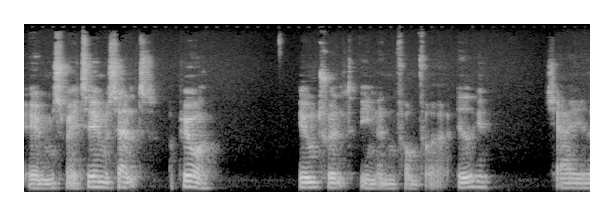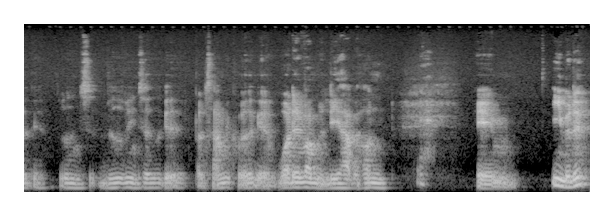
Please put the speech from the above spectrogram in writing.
Øhm, smag til med salt og peber. Eventuelt en eller anden form for eddike. Sherry-eddike, hvidvins- hvidvinseddike, balsamico-eddike, whatever man lige har ved hånden. Ja. Øhm, I med det,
